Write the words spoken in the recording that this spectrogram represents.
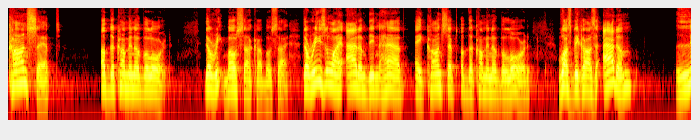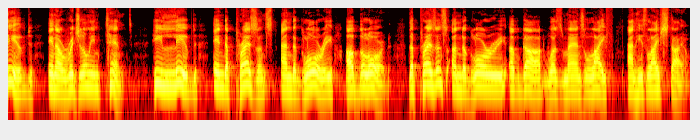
concept of the coming of the Lord. The, re- the reason why Adam didn't have a concept of the coming of the Lord was because Adam lived in original intent. He lived in the presence and the glory of the Lord. The presence and the glory of God was man's life and his lifestyle.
